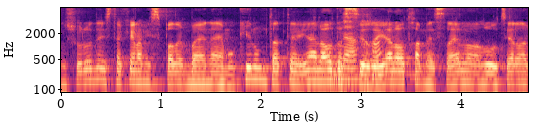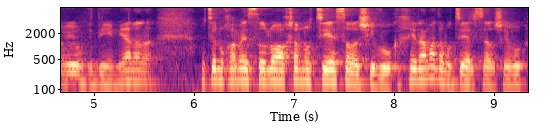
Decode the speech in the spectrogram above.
זה שהוא לא יודע להסתכל על המספרים בעיניים, הוא כאילו מטאטא, יאללה עוד נכון. עשירי, יאללה עוד 15, יאללה נרוץ, יאללה נביא עובדים, יאללה הוצאנו 15, לא, עכשיו נוציא 10 לשיווק. אחי, למה אתה מוציא 10 לשיווק?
